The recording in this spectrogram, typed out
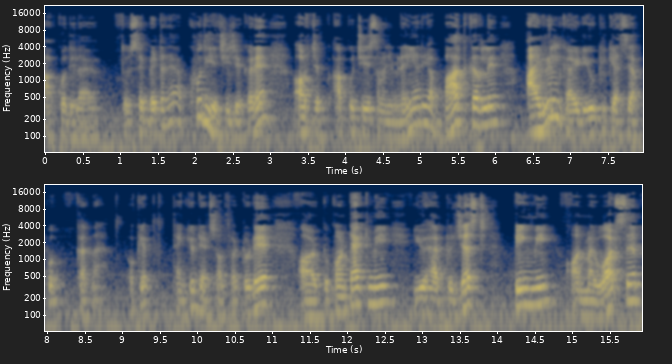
आपको दिलाएगा। तो इससे बेटर है, आप खुद ये चीज़ें करें और जब आपको चीज़ समझ में नहीं आ रही, आप बात कर ले। आई विल गाइड यू कि कैसे आपको करना है। Okay thank you that's all for today और to contact me you have to just ping me on my WhatsApp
